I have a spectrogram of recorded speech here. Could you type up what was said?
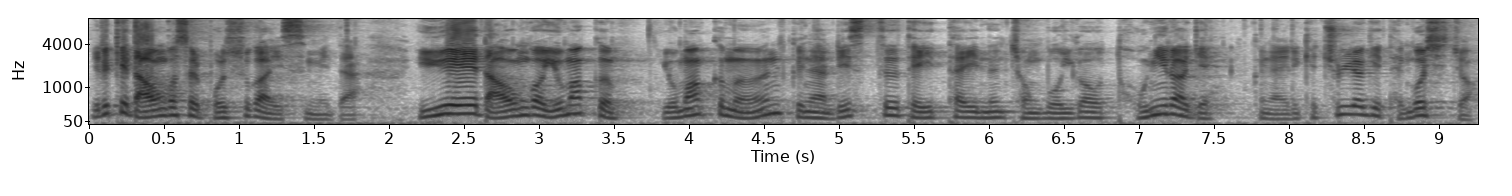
이렇게 나온 것을 볼 수가 있습니다. 위에 나온 거 요만큼 요만큼은 그냥 리스트 데이터에 있는 정보 이거 동일하게 그냥 이렇게 출력이 된 것이죠.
